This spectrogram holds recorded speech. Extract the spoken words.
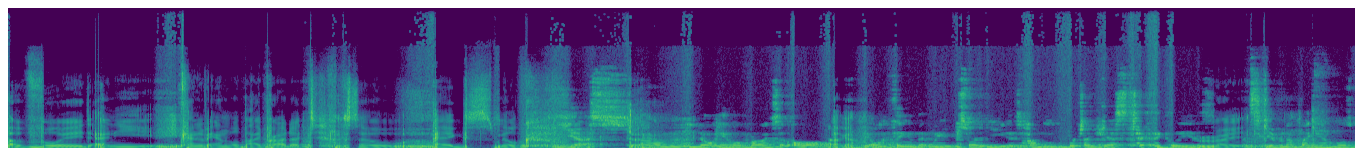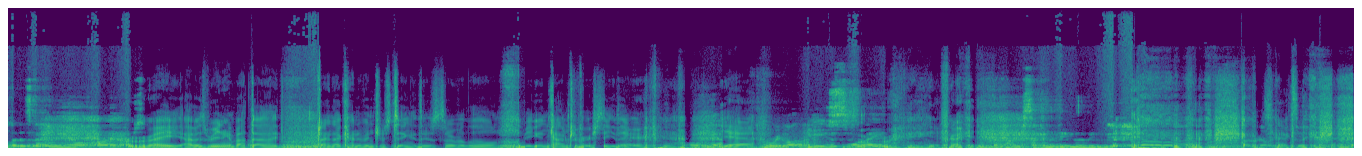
avoid any kind of animal byproduct? So eggs, milk. Yes. Um, no animal products at all. Okay. The only thing that we sort of eat is honey, which I guess technically is Right. it's given up by animals, but it's not really an animal product. Right. I was reading about that. I find that kind of interesting. There's sort of a little vegan controversy there. Well, yeah. Worried about bees, right? Right. Right. The honey stuck in the bee movie. Um, but really, Exactly.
